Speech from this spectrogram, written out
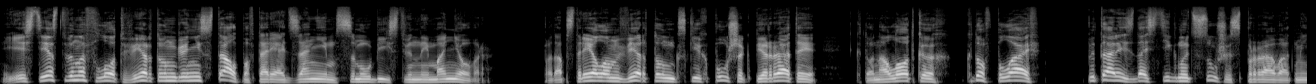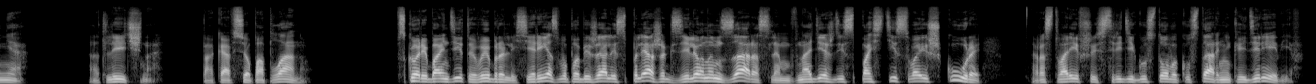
Естественно, флот Вертунга не стал повторять за ним самоубийственный маневр. Под обстрелом вертунгских пушек пираты, кто на лодках, кто вплавь, пытались достигнуть суши справа от меня. Отлично. Пока все по плану. Вскоре бандиты выбрались и резво побежали с пляжа к зеленым зарослям в надежде спасти свои шкуры, растворившись среди густого кустарника и деревьев.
